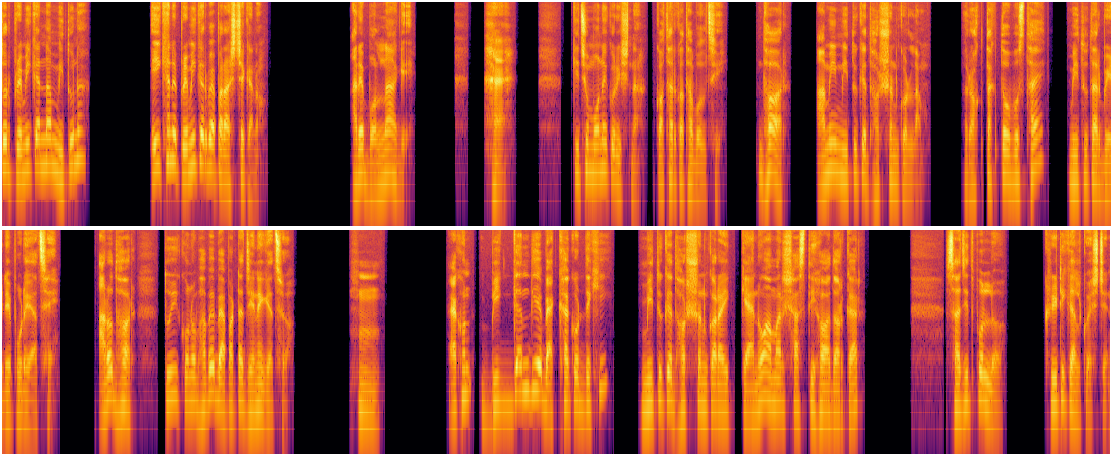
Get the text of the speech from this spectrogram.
তোর প্রেমিকার নাম মিতু না? এইখানে প্রেমিকার ব্যাপার আসছে কেন? আরে বল না আগে। হ্যাঁ কিছু মনে করিস না, কথার কথা বলছি। ধর, আমি মিতুকে ধর্ষণ করলাম। রক্তাক্ত অবস্থায় মিতু তার বেডে পড়ে আছে। আরও ধর, তুই কোনোভাবে ব্যাপারটা জেনে গেছ। হুম। এখন বিজ্ঞান দিয়ে ব্যাখ্যা কর দেখি, মিতুকে ধর্ষণ করায় কেন আমার শাস্তি হওয়া দরকার? সাজিদ পড়ল ক্রিটিক্যাল কোয়েশ্চেন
